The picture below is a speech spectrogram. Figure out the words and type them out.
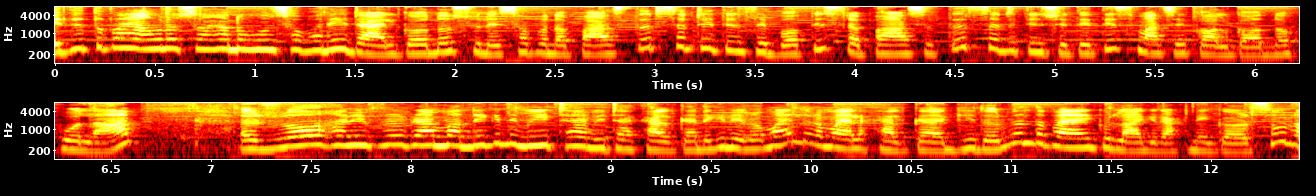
यदि तपाईँ आउन चाहनुहुन्छ भने डायल गर्नु शून्य छपन्न पाँच त्रिसठी तिन सय बत्तिस र पाँच त्रिसठी तिन सय तेत्तिसमा चाहिँ कल गर्नुहोला। र हामी प्रोग्राममा निकै नै मिठा मिठा खालका निकै नै रमाइलो रमाइलो खालका गीतहरू पनि तपाईँको लागि राख्ने गर्छौँ र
